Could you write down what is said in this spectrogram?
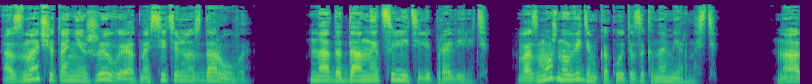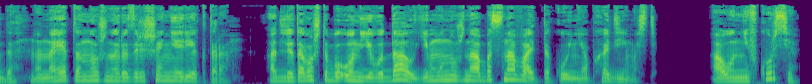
А значит, они живы и относительно здоровы. Надо данные целителей проверить. Возможно, увидим какую-то закономерность. Надо, но на это нужно разрешение ректора. А для того, чтобы он его дал, ему нужно обосновать такую необходимость. А он не в курсе?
